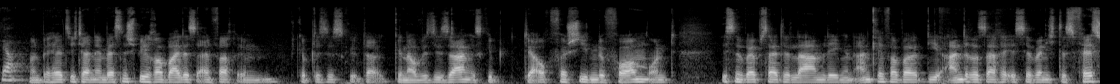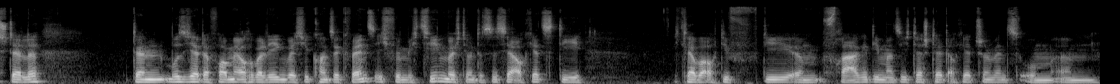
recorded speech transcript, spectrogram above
Ja. Man behält sich da einen Ermessensspielraum, weil es einfach, im, ich glaube, das ist da, genau wie Sie sagen, es gibt ja auch verschiedene Formen und ist eine Webseite lahmlegen ein Angriff, aber die andere Sache ist ja, wenn ich das feststelle, dann muss ich ja davor mir auch überlegen, welche Konsequenz ich für mich ziehen möchte. Und das ist ja auch jetzt die, ich glaube auch die, die ähm, Frage, die man sich da stellt, auch jetzt schon, wenn es um ähm,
